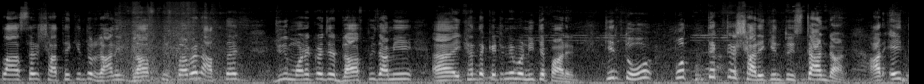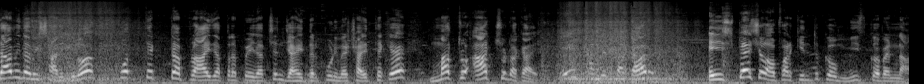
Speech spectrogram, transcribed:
প্লাসের সাথে কিন্তু রানিং ব্লাউজ পিস পাবেন। আপনার যদি মনে করেন যে ব্লাউজ পিস আমি এখান থেকে কেটে নেব, নিতে পারেন। কিন্তু প্রত্যেকটা শাড়ি কিন্তু স্ট্যান্ডার্ড আর এই দামি দামি শাড়িগুলো প্রত্যেকটা প্রাইজ আপনারা পেয়ে যাচ্ছেন জাহিদের পূর্ণিমার শাড়ি থেকে মাত্র আটশো টাকায়। এই হান্ড্রেড টাকার এই স্পেশাল অফার কিন্তু কেউ মিস করবেন না।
